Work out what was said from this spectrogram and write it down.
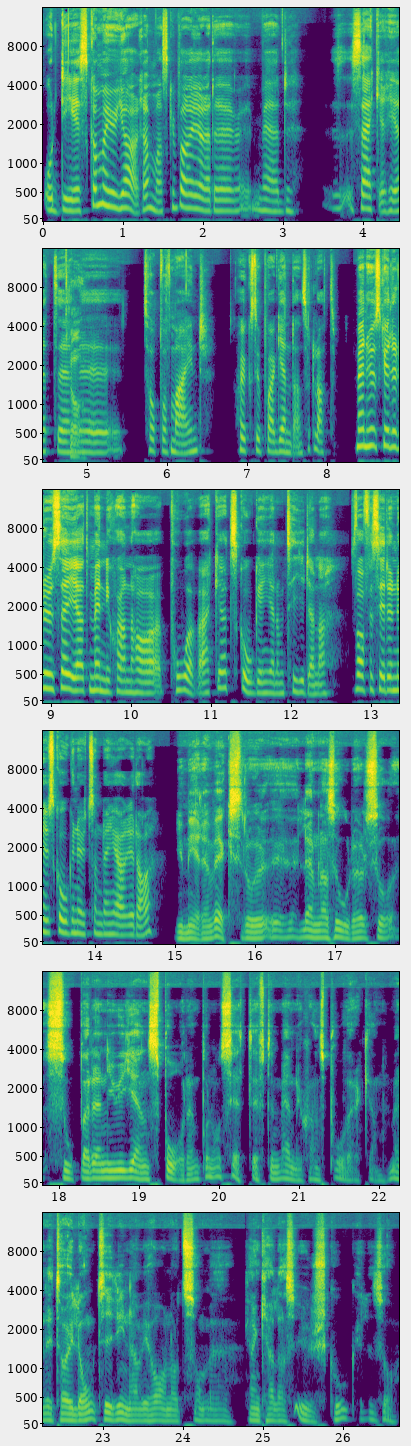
Och det ska man ju göra, man ska bara göra det med säkerheten ja. Eh, top of mind, högst upp på agendan såklart. Men hur skulle du säga att människan har påverkat skogen genom tiderna? Varför ser den nu skogen ut som den gör idag? ju mer den växer och eh, lämnas orörd så sopar den ju igen spåren på något sätt efter människans påverkan. Men det tar ju lång tid innan vi har något som eh, kan kallas urskog eller så.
